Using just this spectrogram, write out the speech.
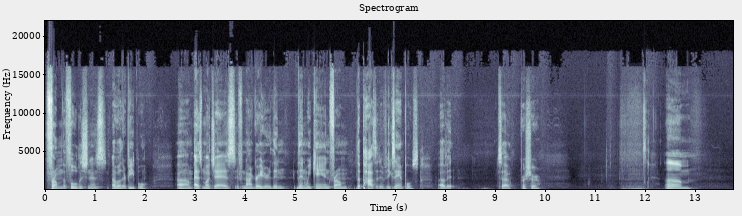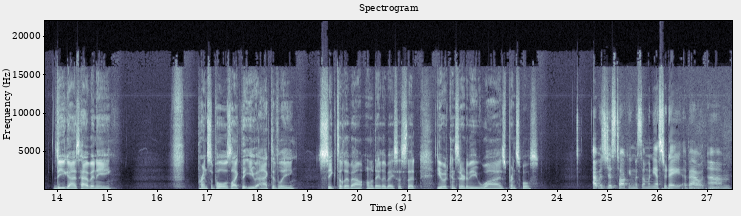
from the foolishness of other people. Um, as much as, if not greater, than than we can from the positive examples of it. So For sure. Um, do you guys have any principles like that you actively seek to live out on a daily basis that you would consider to be wise principles? I was just talking with someone yesterday about um,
